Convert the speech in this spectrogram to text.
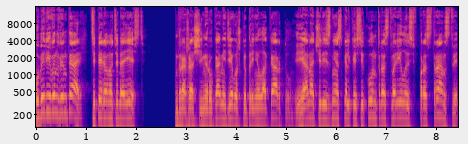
«Убери в инвентарь, теперь он у тебя есть». Дрожащими руками девушка приняла карту, и она через несколько секунд растворилась в пространстве,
